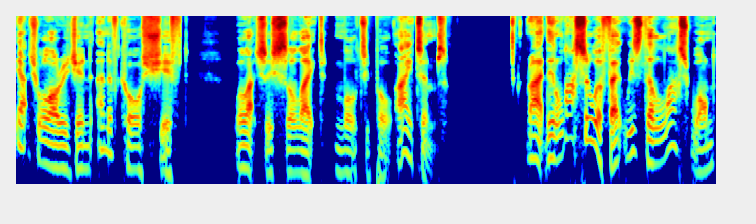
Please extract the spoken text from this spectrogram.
the actual origin and of course shift will actually select multiple items. Right, the lasso effect is the last one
